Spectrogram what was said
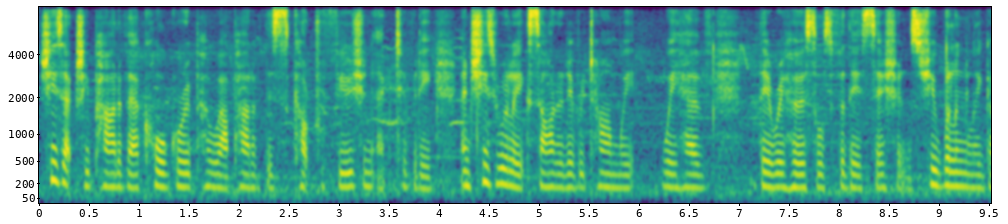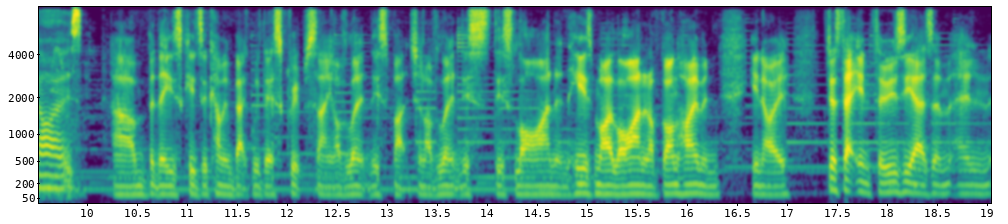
she's actually part of our core group who are part of this cultural fusion activity and she's really excited every time we, we have their rehearsals for their sessions. She willingly goes. Um, but these kids are coming back with their scripts saying, I've learnt this much and I've learnt this, this line and here's my line and I've gone home and, you know, just that enthusiasm and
